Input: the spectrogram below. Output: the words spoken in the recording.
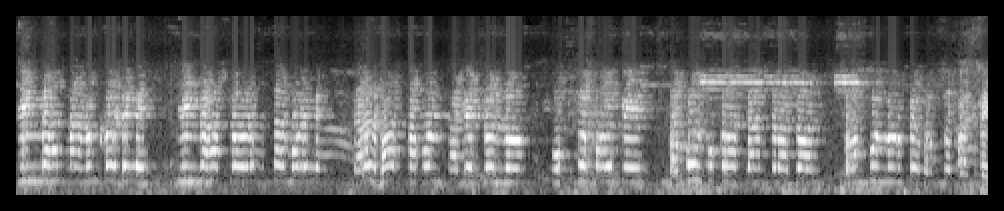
চিন্নার নানুন রোডে চিন্নার চৌরাস্তার মোড়ে কালভার্ট স্থাপন কাজের জন্য উক্ত সড়কে সকল প্রকার যান চলাচল সম্পূর্ণরূপে বন্ধ থাকবে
